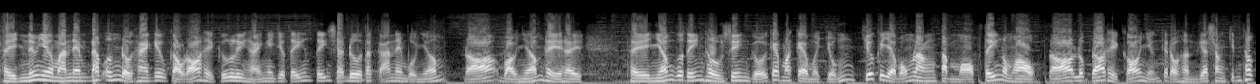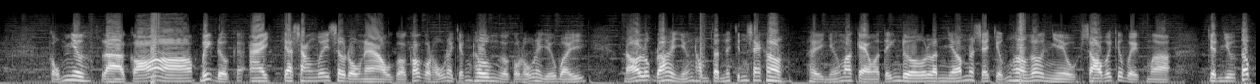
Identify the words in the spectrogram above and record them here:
Thì nếu như mà anh em đáp ứng được hai cái yêu cầu đó thì cứ liên hệ ngay cho tiến tiến sẽ đưa tất cả anh em vào nhóm. Đó, vào nhóm thì thì thì nhóm của tiến thường xuyên gửi các mã kèo mà chuẩn trước cái giờ bóng lăn tầm một tiếng đồng hồ. Đó, lúc đó thì có những cái đội hình ra sân chính thức cũng như là có uh, biết được ai ra sân với sơ đồ nào rồi có cầu thủ này chấn thương rồi cầu thủ này dự bị. Đó lúc đó thì những thông tin nó chính xác hơn. Thì những mã kèo mà tiến đưa lên nhóm nó sẽ chuẩn hơn rất là nhiều so với cái việc mà trên youtube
